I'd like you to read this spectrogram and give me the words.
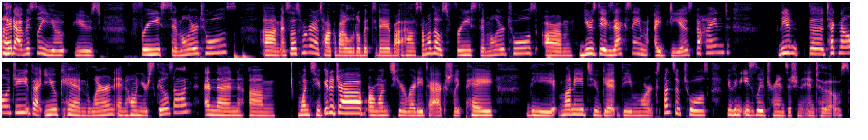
I had obviously u- used free similar tools. Um, and so that's what we're going to talk about a little bit today about how some of those free similar tools um, use the exact same ideas behind the, the technology that you can learn and hone your skills on. And then um, once you get a job or once you're ready to actually pay the money to get the more expensive tools, you can easily transition into those.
